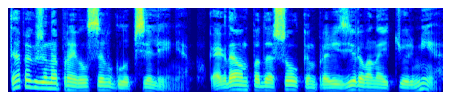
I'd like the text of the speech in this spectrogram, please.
Тапок же направился вглубь селения. Когда он подошел к импровизированной тюрьме,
